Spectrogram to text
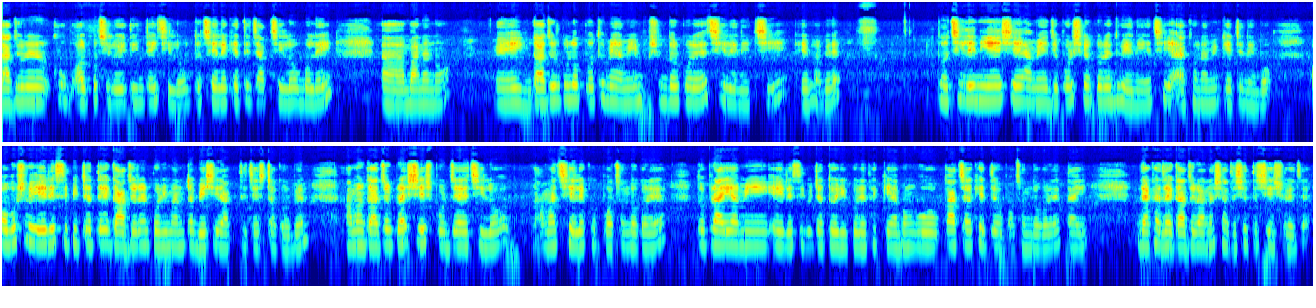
গাজরের খুব অল্প ছিল, এই তিনটাই ছিল। তো ছেলে খেতে চাচ্ছিল বলেই বানানো। এই গাজরগুলো প্রথমে আমি সুন্দর করে ছিঁড়ে নিচ্ছি এভাবে। তো ছিলে নিয়ে এসে আমি যে পরিষ্কার করে ধুয়ে নিয়েছি, এখন আমি কেটে নেব। অবশ্যই এই রেসিপিটাতে গাজরের পরিমাণটা বেশি রাখতে চেষ্টা করবেন। আমার গাজর প্রায় শেষ পর্যায়ে ছিল, আমার ছেলে খুব পছন্দ করে, তো প্রায় আমি এই রেসিপিটা তৈরি করে থাকি এবং ও কাঁচা খেতেও পছন্দ করে, তাই দেখা যায় গাজর আনার সাথে সাথে শেষ হয়ে যায়।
